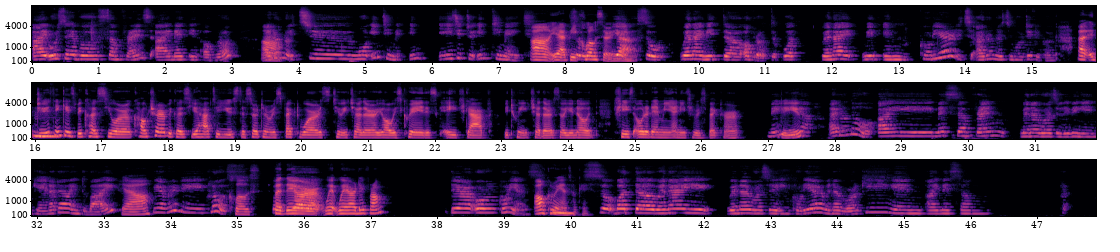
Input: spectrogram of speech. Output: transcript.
I also have uh, some friends I met in abroad. I don't know. It's uh, more intimate, in, easy to intimate. Uh, yeah, be So, closer. Yeah. So when I meet uh, abroad, but when I meet in Korea, it's I don't know. It's more difficult. Uh, do you Mhm. think it's because your culture, because you have to use the certain respect words to each other, you always create this age gap between each other, so you know she's older than me, I need to respect her. Maybe. Do you? Yeah, I don't know. I met some friend when I was living in Canada in Dubai. Yeah, We are really close. close. But, But they are where, where are they from? They are all Koreans. All Koreans. Mm. Okay. So, but uh, when I when I was in Korea, when I working and I met some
